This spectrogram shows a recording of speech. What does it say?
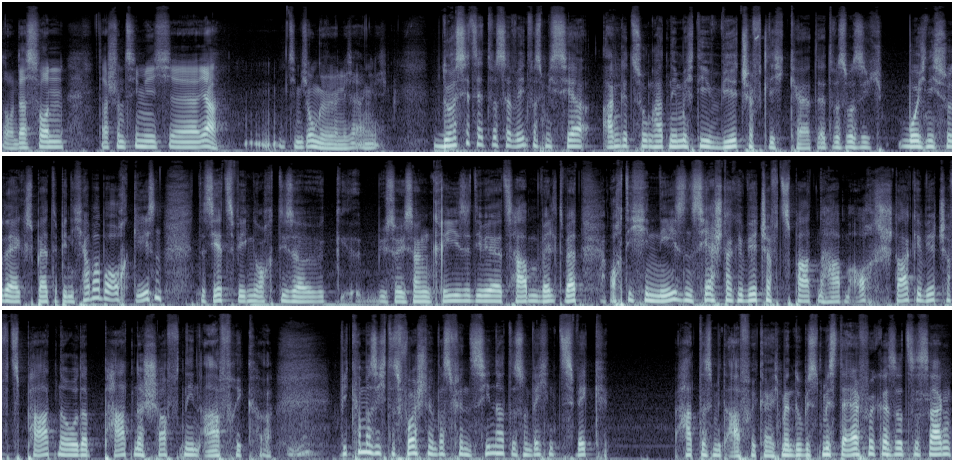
So, und das schon, das schon ziemlich, äh, ja, ziemlich ungewöhnlich eigentlich. Du hast jetzt etwas erwähnt, was mich sehr angezogen hat, nämlich die Wirtschaftlichkeit. Etwas, was ich, wo ich nicht so der Experte bin. Ich habe aber auch gelesen, dass jetzt wegen auch dieser, wie soll ich sagen, Krise, die wir jetzt haben weltweit, auch die Chinesen sehr starke Wirtschaftspartner haben, auch starke Wirtschaftspartner oder Partnerschaften in Afrika. Mhm. Wie kann man sich das vorstellen? Was für einen Sinn hat das und welchen Zweck hat das mit Afrika? Ich meine, du bist Mr. Africa sozusagen.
